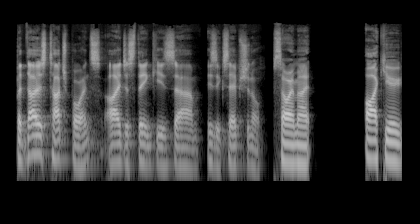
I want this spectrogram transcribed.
But those touch points, I just think is um, is exceptional. Sorry, mate. IQ,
